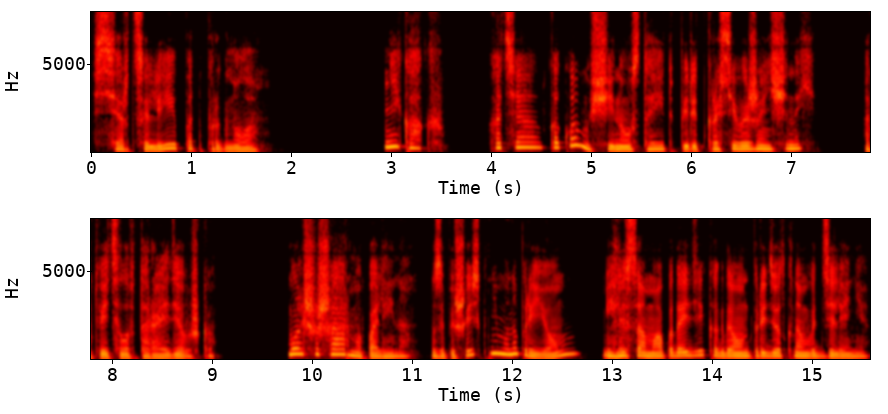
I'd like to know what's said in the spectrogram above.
Сердце Ли подпрыгнуло. Никак. Хотя какой мужчина устоит перед красивой женщиной? ответила вторая девушка. Больше шарма, Полина. Запишись к нему на прием или сама подойди, когда он придет к нам в отделение.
